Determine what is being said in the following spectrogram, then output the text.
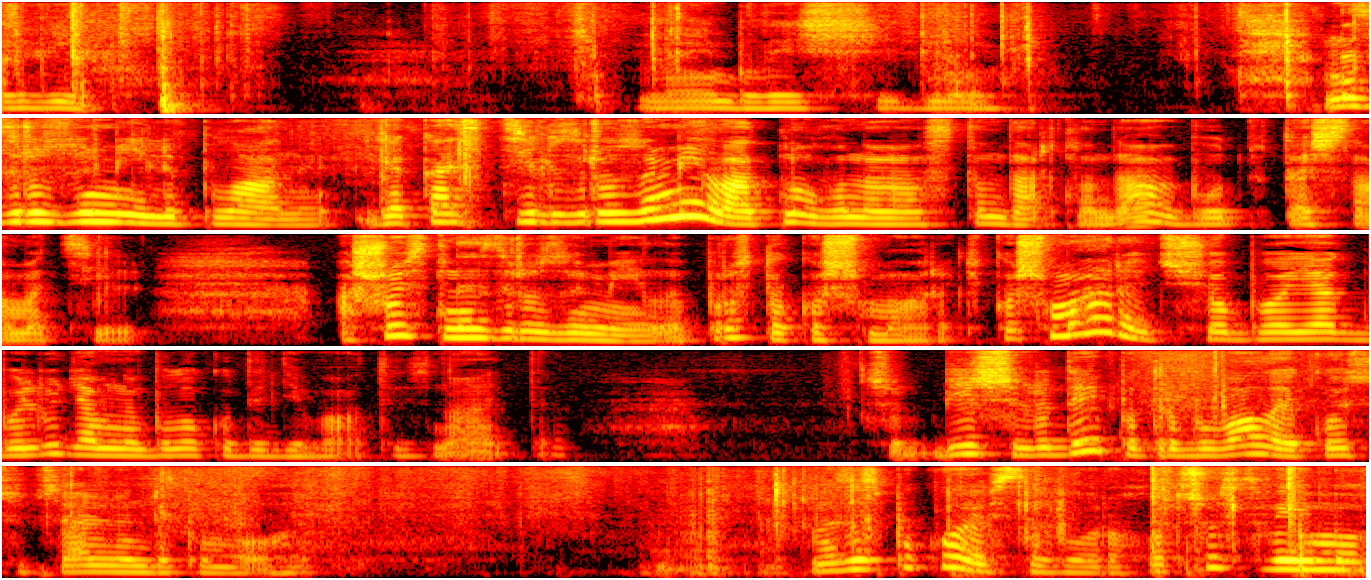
Львів. Найближчі дні. Незрозумілі плани. Якась ціль зрозуміла, ну вона стандартна, да? бо та ж сама ціль. А щось незрозуміле, просто кошмарить. Кошмарить, щоб якби людям не було куди діватись, знаєте? Щоб більше людей потребувало якоїсь соціальної допомоги. Не заспокоївся ворог. От що своєму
